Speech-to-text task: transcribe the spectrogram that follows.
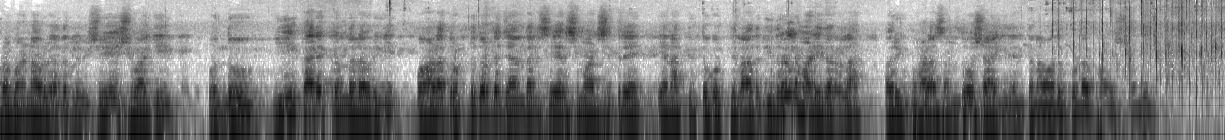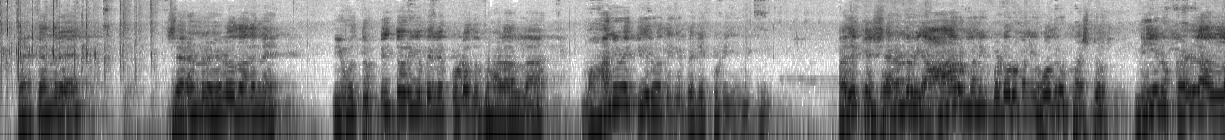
ಪ್ರಭಣ್ಣ ಅವರು ಅದರಲ್ಲಿ ವಿಶೇಷವಾಗಿ ಒಂದು ಈ ಕಾರ್ಯಕ್ರಮದಲ್ಲಿ ಅವರಿಗೆ ಬಹಳ ದೊಡ್ಡ ದೊಡ್ಡ ಜನದಲ್ಲಿ ಸೇರಿಸಿ ಮಾಡಿಸಿದ್ರೆ ಏನಾಗ್ತಿತ್ತು ಗೊತ್ತಿಲ್ಲ. ಆದ್ರೆ ಇದರಲ್ಲಿ ಮಾಡಿದಾರಲ್ಲ, ಅವರಿಗೆ ಬಹಳ ಸಂತೋಷ ಆಗಿದೆ ಅಂತ ನಾವು ಅದು ಕೂಡ ಭಾವಿಸ್ಕೊಂಡಿದ್ವಿ ಯಾಕೆಂದ್ರೆ ಶರಣರು ಹೇಳೋದು ಅದನ್ನೇ ನೀವು ದುಡ್ಡಿದ್ದವರಿಗೆ ಬೆಲೆ ಕೊಡೋದು ಬಹಳ ಅಲ್ಲ ಮಾನವೀಯತೆ ಇರೋದಿಗೆ ಬೆಲೆ ಕೊಡಿ ಅಂತ ಅದಕ್ಕೆ ಶರಣರು ಯಾರ ಮನೆಗೆ ಬಡವ್ರ ಮನೆಗೆ ಹೋದ್ರು ಫಸ್ಟ್ ನೀನು ಕಳ್ಳ ಅಲ್ಲ,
